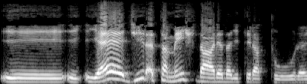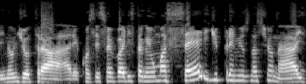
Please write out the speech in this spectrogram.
e, e, e, é diretamente da área da literatura e não de outra área. Conceição Evaristo ganhou uma série de prêmios nacionais.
